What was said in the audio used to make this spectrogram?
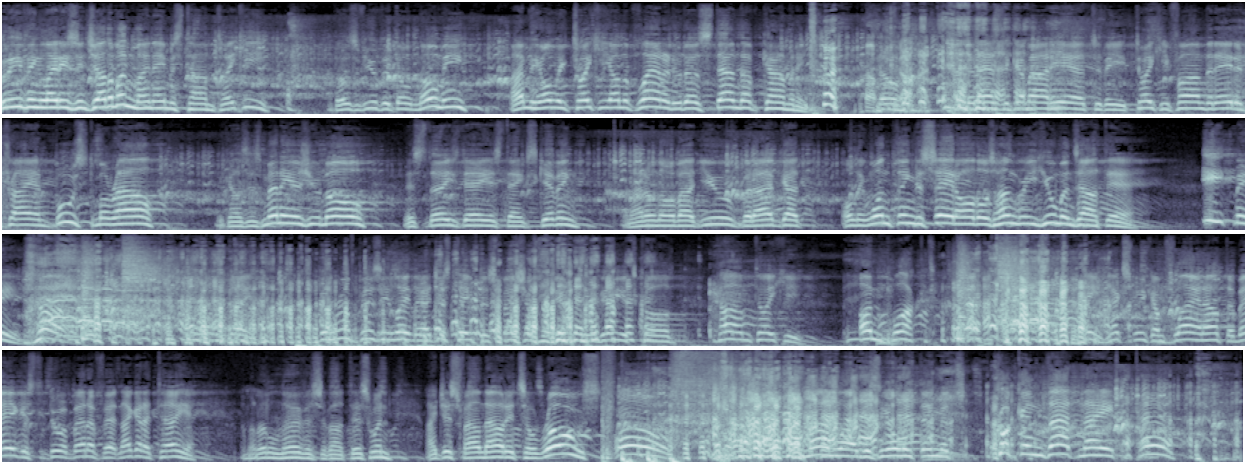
Good evening, ladies and gentlemen. My name is Tom. For those of you that don't know me, I'm the only Toiki on the planet who does stand-up comedy. Oh, so I've been asked to come out here to the Toiki farm today to try and boost morale, because as many as you know, this Thursday is Thanksgiving, and I don't know about you, but I've got only one thing to say to all those hungry humans out there. Eat me! I've been real busy lately. I just taped a special for MTV. It's called Tom Toiki Unplucked. hey, next week I'm flying out to Vegas to do a benefit, and I gotta tell you, I'm a little nervous about this one. I just found out it's a roast. Oh! My monologue is the only thing that's cooking that night.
